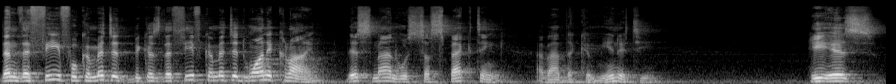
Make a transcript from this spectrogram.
than the thief who committed, because the thief committed one crime. This man who's suspecting about the community, he is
